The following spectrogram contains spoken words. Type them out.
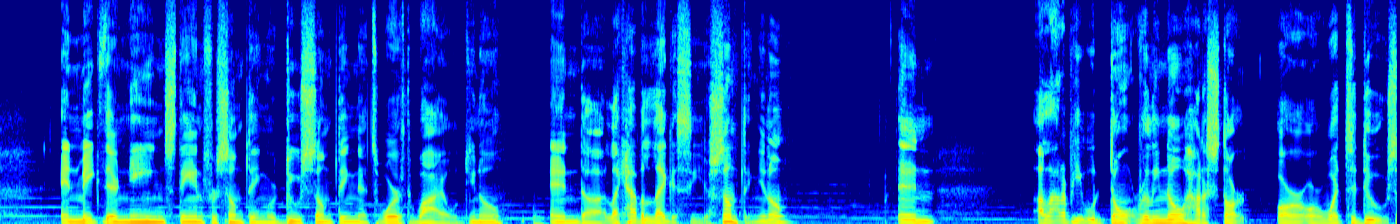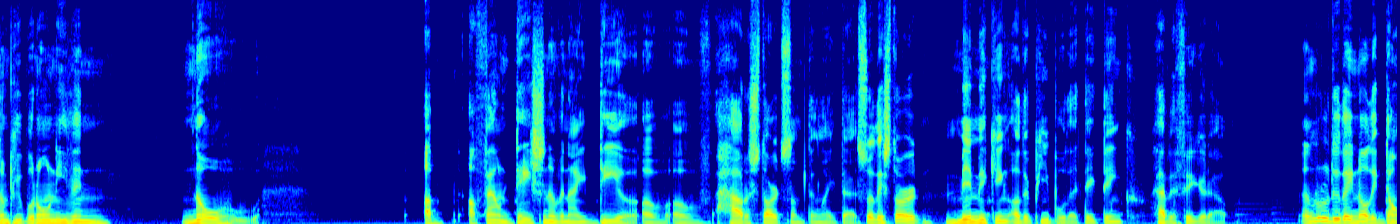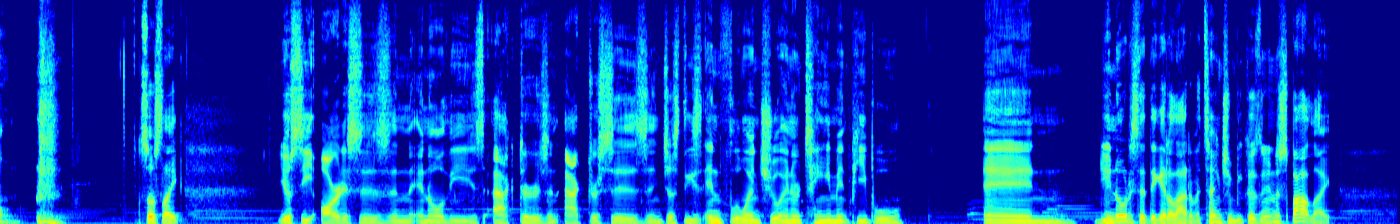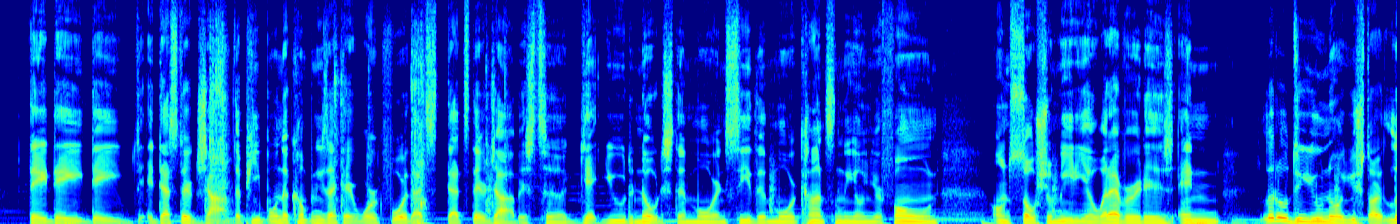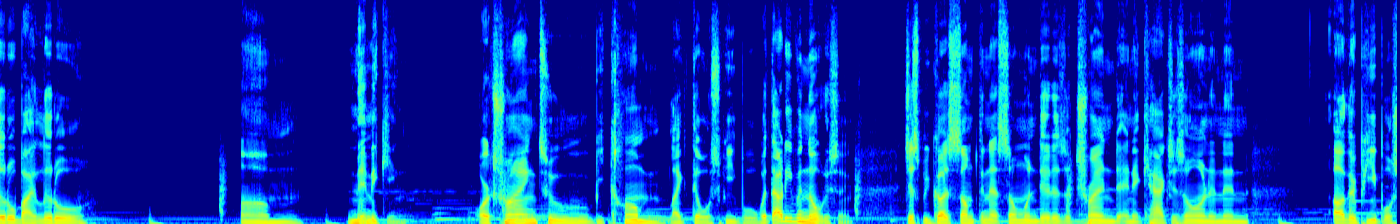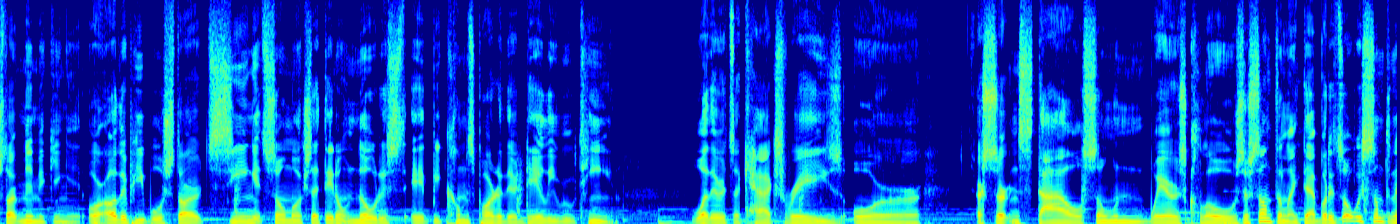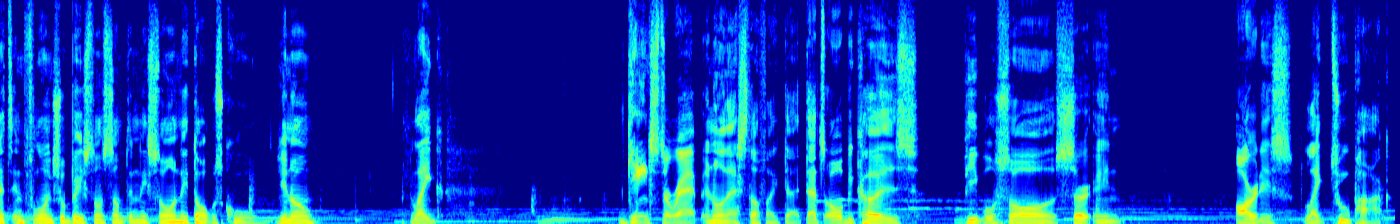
and make their name stand for something or do something that's worthwhile you know and uh, like have a legacy or something you know? And a lot of people don't really know how to start or or what to do. Some people don't even know a, a foundation of an idea of of how to start something like that. So they start mimicking other people that they think have it figured out. And little do they know they don't. so it's like you'll see artists and, and all these actors and actresses and just these influential entertainment people and You notice that they get a lot of attention because they're in the spotlight. They they they that's their job. The people in the companies that they work for, that's that's their job is to get you to notice them more and see them more constantly on your phone, on social media, whatever it is. And little do you know, you start little by little um mimicking or trying to become like those people without even noticing. Just because something that someone did is a trend and it catches on and then other people start mimicking it or other people start seeing it so much that they don't notice it becomes part of their daily routine. Whether it's a catchphrase or a certain style someone wears clothes or something like that, but it's always something that's influential based on something they saw and they thought was cool, you know? Like gangster rap and all that stuff like that. That's all because people saw certain artists like Tupac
